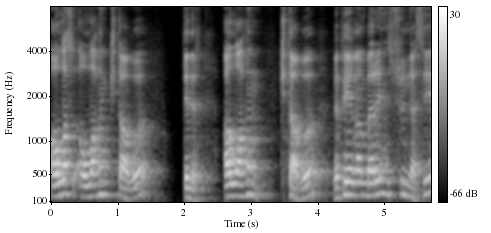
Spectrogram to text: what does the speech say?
Allah Allahın kitabı dedik. Allahın kitabı və peyğəmbərin sünnəsi,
